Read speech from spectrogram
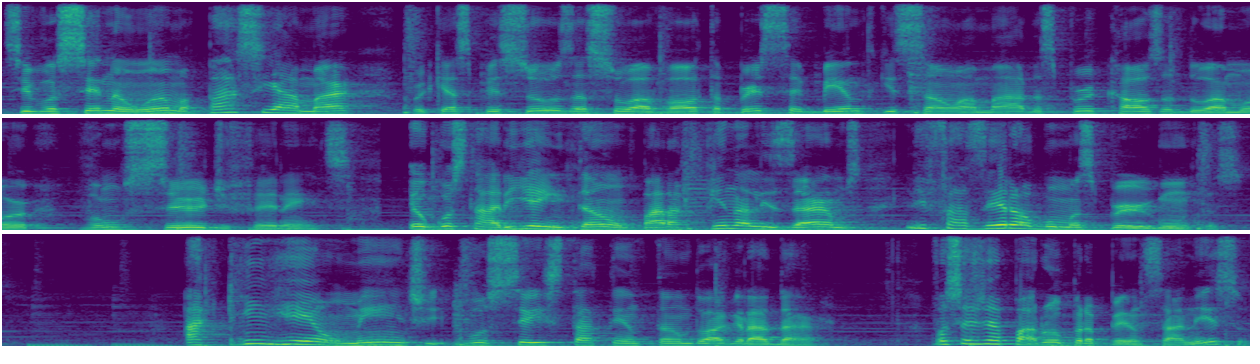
Se você não ama, passe a amar, porque as pessoas à sua volta, percebendo que são amadas por causa do amor, vão ser diferentes. Eu gostaria então, para finalizarmos, lhe fazer algumas perguntas. A quem realmente você está tentando agradar? Você já parou para pensar nisso?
